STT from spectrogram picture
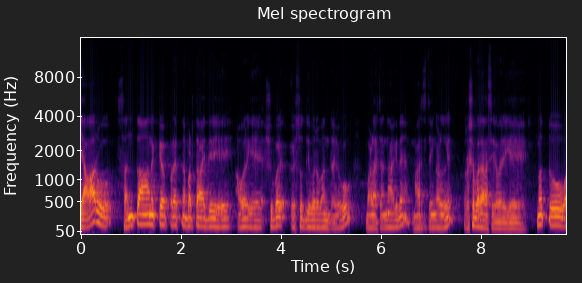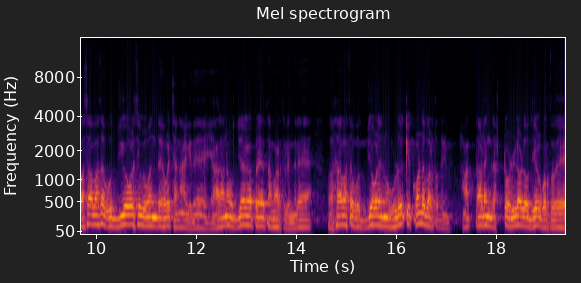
ಯಾರು ಸಂತಾನಕ್ಕೆ ಪ್ರಯತ್ನ ಪಡ್ತಾ ಇದ್ದೀರಿ, ಅವರಿಗೆ ಶುಭ ಸುದ್ದಿ ಬರುವಂಥ ಭಾಳ ಚೆನ್ನಾಗಿದೆ. ಮಾರ್ಚ್ ತಿಂಗಳಲ್ಲಿ ವೃಷಭ ರಾಶಿಯವರಿಗೆ. ಮತ್ತು ಹೊಸ ಹೊಸ ಉದ್ಯೋಗ ಸಿಗುವಂಥ ಚೆನ್ನಾಗಿದೆ. ಯಾರನ್ನು ಉದ್ಯೋಗ ಪ್ರಯತ್ನ ಮಾಡ್ತೀವಿ ಅಂದರೆ ಹೊಸ ಹೊಸ ಉದ್ಯೋಗಗಳನ್ನು ಹುಡುಕಿಕೊಂಡು ಬರ್ತದೆ ನಿಮಗೆ. ಮಾತಾಡಂಗೆ ಅಷ್ಟು ಒಳ್ಳೊಳ್ಳೆ ಉದ್ಯೋಗ ಬರ್ತದೆ.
